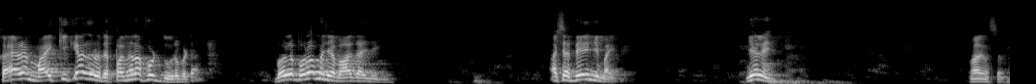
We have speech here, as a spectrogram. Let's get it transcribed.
خیر ہے مائک کی کیا ضرورت ہے؟ پندرہ فٹ دور بیٹا۔ بولو بولو، مجھے آواز آ جائے گی اچھا دیں جی مائک یہ لیں۔ وعلیکم السلام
